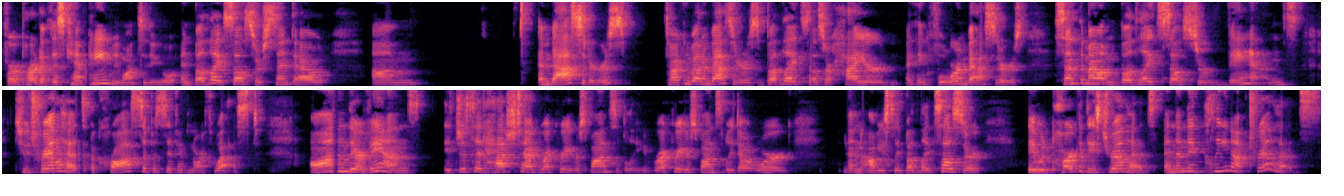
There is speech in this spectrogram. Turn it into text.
for a part of this campaign we want to do? And bud light seltzer sent out um, ambassadors talking about ambassadors bud light seltzer hired i think four ambassadors sent them out in Bud Light seltzer vans to trailheads across the Pacific Northwest. On their vans, it just said hashtag recreate responsibly, recreateresponsibly.org, and obviously Bud Light Seltzer. They would park at these trailheads and then they'd clean up trailheads.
